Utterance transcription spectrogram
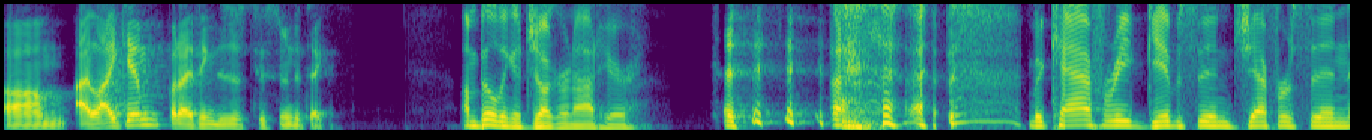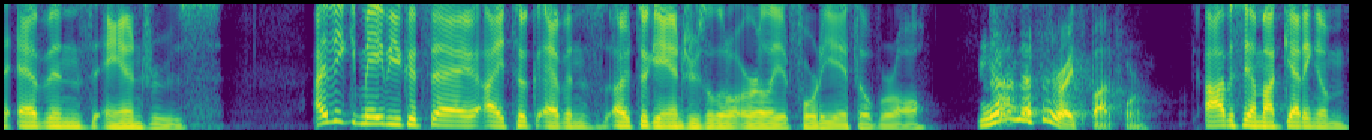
um, I like him, but I think this is too soon to take him. I'm building a juggernaut here. McCaffrey, Gibson, Jefferson, Evans, Andrews. I think maybe you could say I took Evans, I took Andrews a little early at 48th overall. No, that's the right spot for him. Obviously, I'm not getting him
